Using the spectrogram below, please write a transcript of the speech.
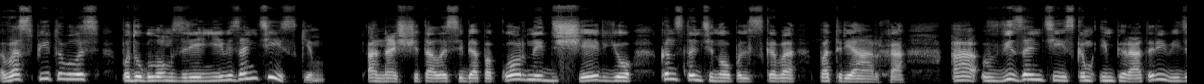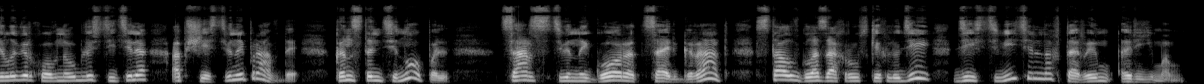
воспитывалась под углом зрения византийским. Она считала себя покорной дщерью константинопольского патриарха, а в византийском императоре видела верховного блюстителя общественной правды. Константинополь царственный город Царьград стал в глазах русских людей действительно вторым Римом.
